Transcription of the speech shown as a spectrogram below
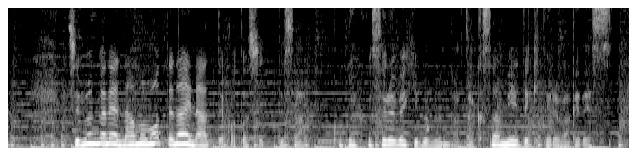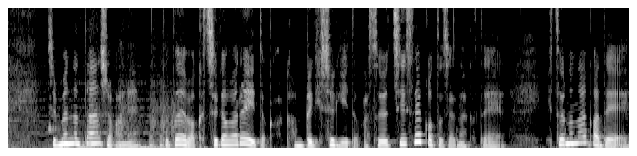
自分がね何も持ってないなってこと知ってさ克服するべき部分がたくさん見えてきてるわけです。自分の短所がね例えば口が悪いとか完璧主義とかそういう小さいことじゃなくて人の中で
